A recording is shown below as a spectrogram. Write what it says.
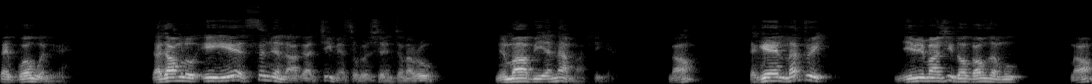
တိုက်ပွဲဝင်နေတယ်ဒါကြောင့်မလို့အေးအေးရဲ့စစ်မျက်နှာကကြည့်မယ်ဆိုလို့ရှိရင်ကျွန်တော်တို့မြန်မာပြည်အနှံ့မှာရှိတယ်နော်တကယ်လက်တွေ့မြေပြင်မှာရှိသောကောင်းဆောင်မှုနော်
